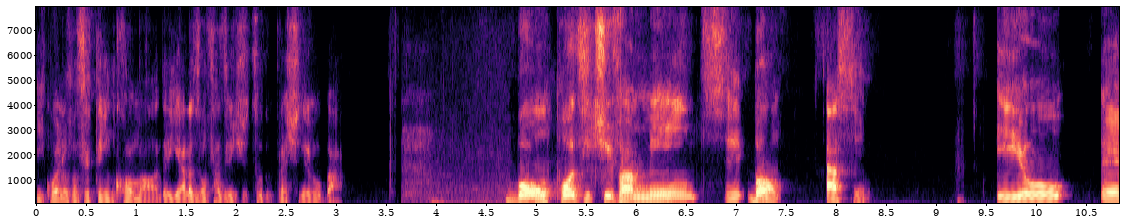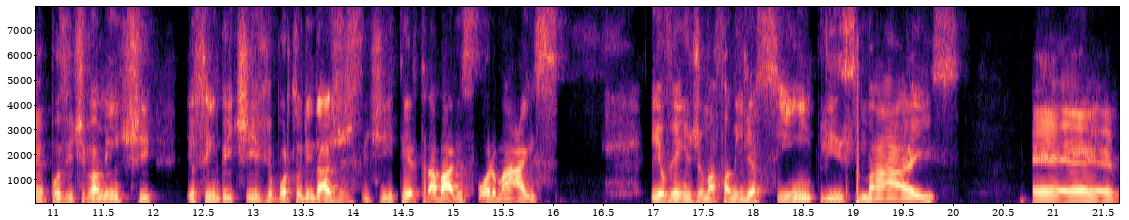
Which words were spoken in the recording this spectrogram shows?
E quando você tem incomoda, e elas vão fazer de tudo para te derrubar. Bom, positivamente, bom, assim, eu é, positivamente eu sempre tive oportunidade de, de ter trabalhos formais. Eu venho de uma família simples, mas é,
